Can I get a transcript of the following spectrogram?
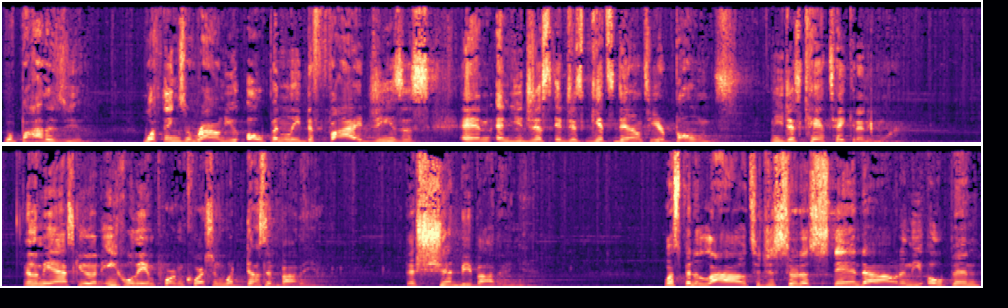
What bothers you? What things around you openly defy Jesus and, and you just, it just gets down to your bones and you just can't take it anymore? And let me ask you an equally important question what doesn't bother you that should be bothering you? What's been allowed to just sort of stand out in the open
